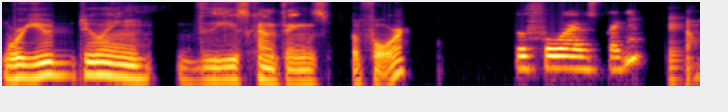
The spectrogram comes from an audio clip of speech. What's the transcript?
Were you doing these kind of things before? Before I was pregnant, Yeah.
